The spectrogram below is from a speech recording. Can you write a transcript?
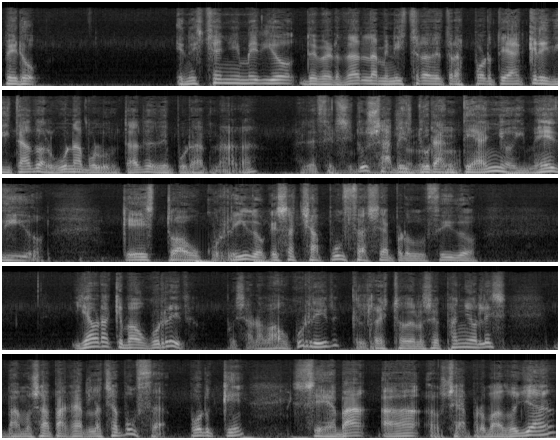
Pero en este año y medio, ¿de verdad la ministra de Transporte ha acreditado alguna voluntad de depurar nada? Es decir, si tú sabes durante año y medio que esto ha ocurrido, que esa chapuza se ha producido, ¿Y ahora qué va a ocurrir? Pues ahora va a ocurrir que el resto de los españoles vamos a pagar la chapuza, porque se va a, o se ha aprobado ya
